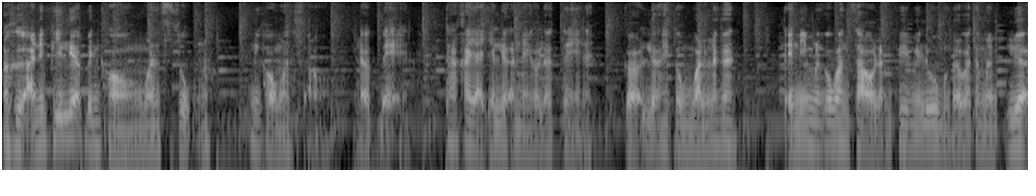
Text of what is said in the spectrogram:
ก็คืออันนี้พี่เลือกเป็นของวันศุกร์เนาะนี่ของวันเสาร์แล้วแต่ถ้าใครอยากจะเลือกอันไหนก็แล้วแต่นะก็เลือกให้ตรงวันแล้วกัน แต่นี่มันก็วันเสาร์แล้วพี่ไม่รู้เหมือนกันว่าทำไมเลือก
